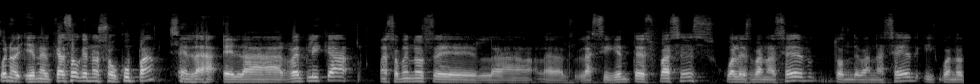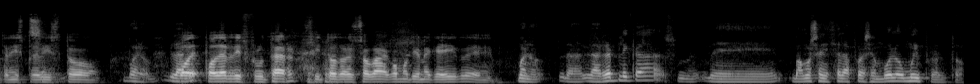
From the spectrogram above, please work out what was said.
Bueno, y en el caso que nos ocupa, en, la, en la réplica, más o menos eh, las siguientes fases, cuáles van a ser, dónde van a ser y cuándo tenéis previsto bueno, poder disfrutar, si todo eso va como tiene que ir. Bueno, la, réplica, eh, vamos a iniciar las pruebas en vuelo muy pronto.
